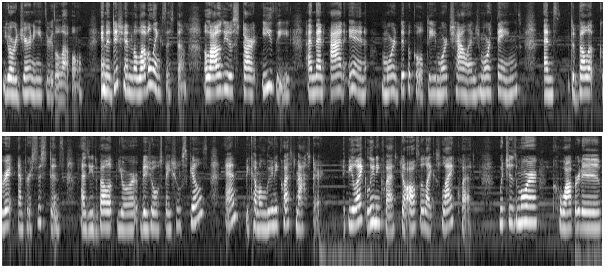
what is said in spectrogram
your journey through the level. In addition, the leveling system allows you to start easy and then add in more difficulty, more challenge, more things, and develop grit and persistence as you develop your visual spatial skills and become a Loony Quest master. If you like Loony Quest, you'll also like Slide Quest, which is more cooperative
